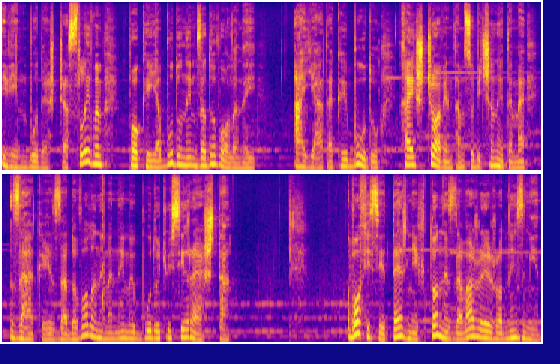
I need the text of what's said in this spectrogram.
Він буде щасливим, поки я буду ним задоволений. А я таки буду, хай що він там собі чинитиме, заки задоволеними ними будуть усі решта. В офісі теж ніхто не заважує жодних змін.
